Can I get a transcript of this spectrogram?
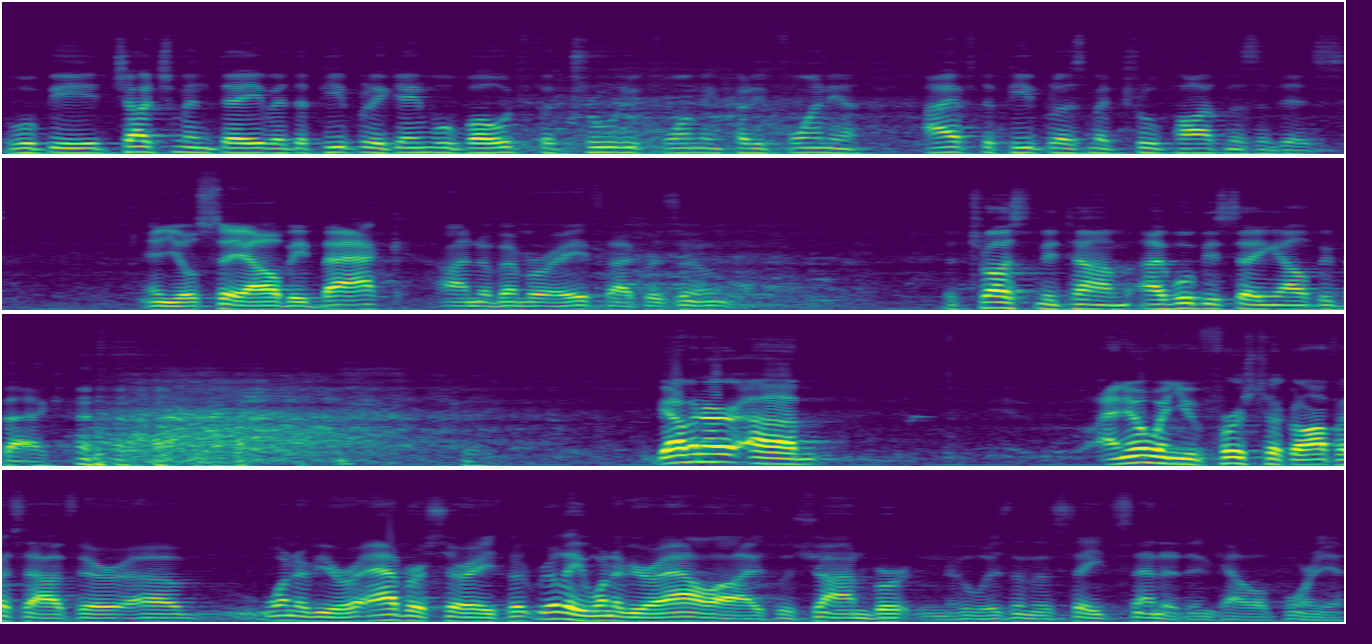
will be Judgment Day where the people again will vote for true reform in California. I have the people as my true partners in this. And you'll say, I'll be back on November 8th, I presume. Trust me, Tom, I will be saying I'll be back. Governor, um, I know when you first took office out there, uh, one of your adversaries, but really one of your allies, was John Burton, who was in the state senate in California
